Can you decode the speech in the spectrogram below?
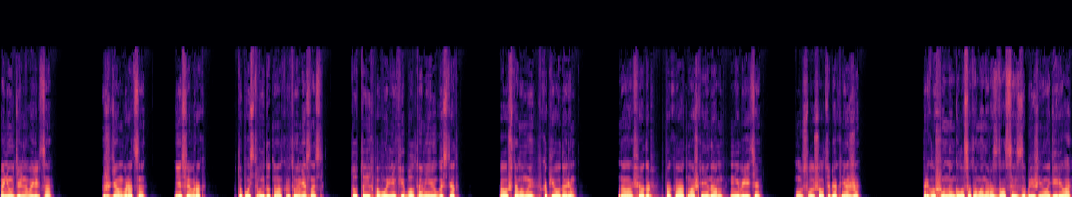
а не удельного ельца. Ждем, братцы. Если враг, то пусть выйдут на открытую местность, Тут-то их повольники болтами и угостят. А уж там и мы в копье ударим. Но, Федор, пока отмашки не дам, не бейте. Услышал тебя, княже. Приглушенный голос атамана раздался из-за ближнего дерева,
